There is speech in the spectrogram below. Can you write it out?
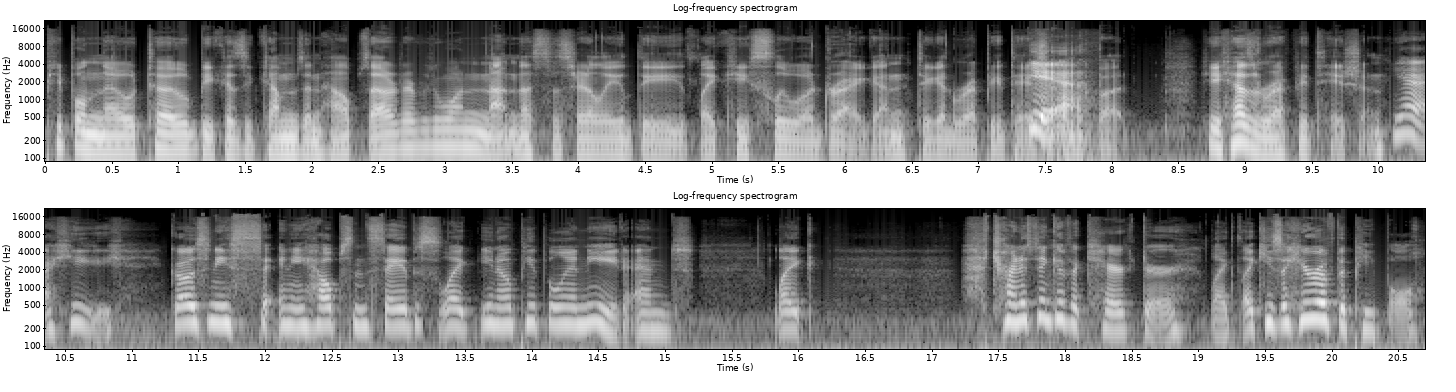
people know Toad because he comes and helps out everyone, not necessarily the like he slew a dragon to get a reputation. Yeah. But he has a reputation. Yeah, he goes and he and he helps and saves like you know people in need and like trying to think of a character like like he's a hero of the people.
